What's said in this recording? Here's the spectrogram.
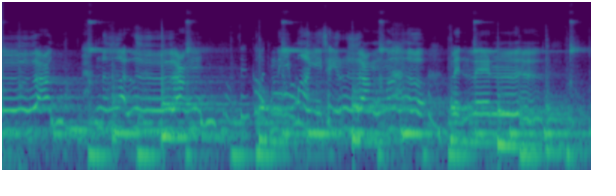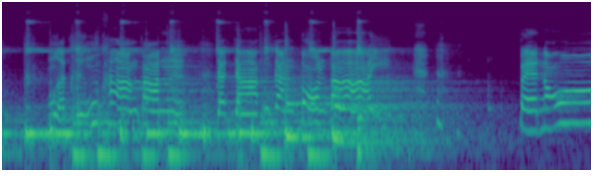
อ เนื้อเหลืองหม่อมฉันขอโทษนี่ไม่ใช่เรื่องเล่นเล่นๆเมื่อถึงทางตัน จะจากกันตอนตาย แต่น้อง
